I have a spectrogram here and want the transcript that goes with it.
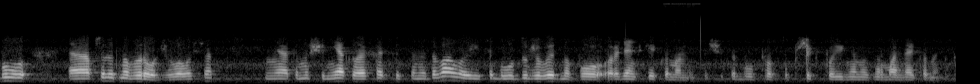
було е, абсолютно вироджувалося, е, тому що ніякого ефекту це не давало, і це було дуже видно по радянській економіці, що це був просто пшик порівняно з нормальною економікою.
